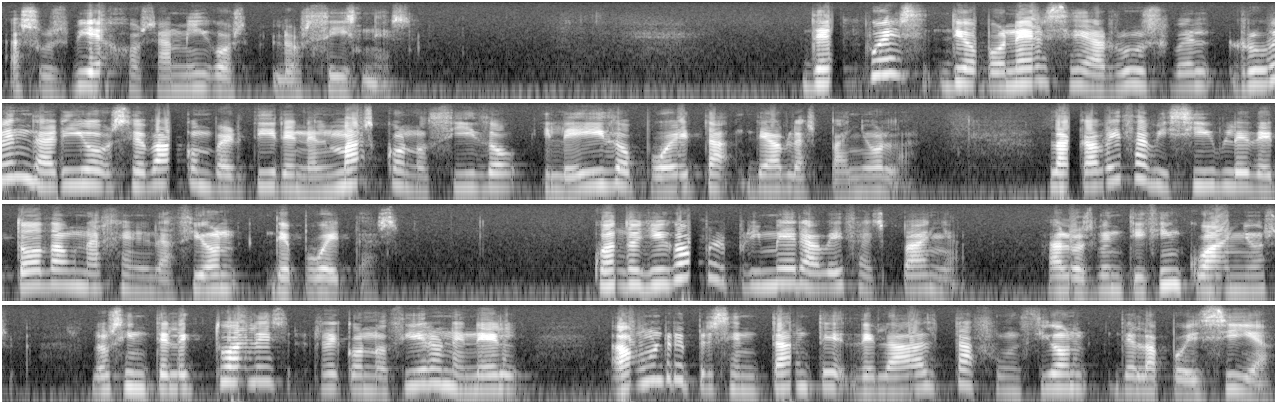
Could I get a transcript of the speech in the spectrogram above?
a sus viejos amigos los cisnes. Después de oponerse a Roosevelt, Rubén Darío se va a convertir en el más conocido y leído poeta de habla española, la cabeza visible de toda una generación de poetas. Cuando llegó por primera vez a España, a los 25 años, los intelectuales reconocieron en él a un representante de la alta función de la poesía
